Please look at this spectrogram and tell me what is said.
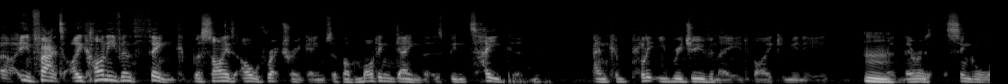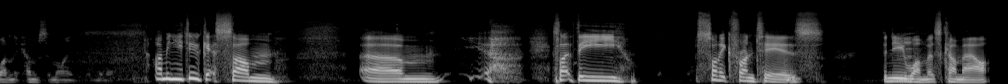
uh, in fact I can't even think besides old retro games of a modern game that has been taken and completely rejuvenated by a community Mm. but there is a single one that comes to mind at the minute. I mean, you do get some. Um, it's like the Sonic Frontiers, the new Hmm. one that's come out,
